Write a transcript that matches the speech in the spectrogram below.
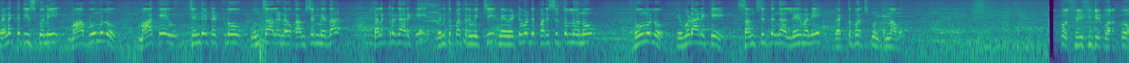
వెనక్కి తీసుకొని మా భూములు మాకే చెందేటట్లు ఉంచాలనే ఒక అంశం మీద కలెక్టర్ గారికి వినతిపత్రం ఇచ్చి మేము ఎటువంటి పరిస్థితుల్లోనూ భూములు ఇవ్వడానికి సంసిద్ధంగా లేమని వ్యక్తపరుచుకుంటున్నాము. కొరకు కొరకు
